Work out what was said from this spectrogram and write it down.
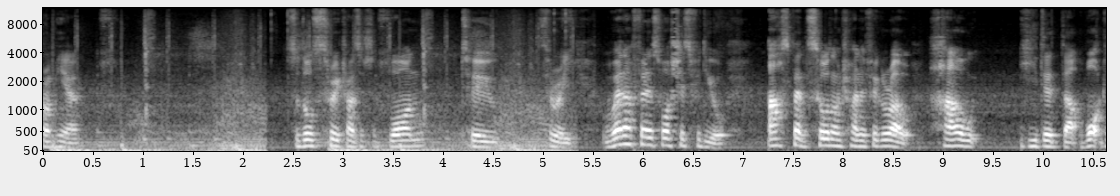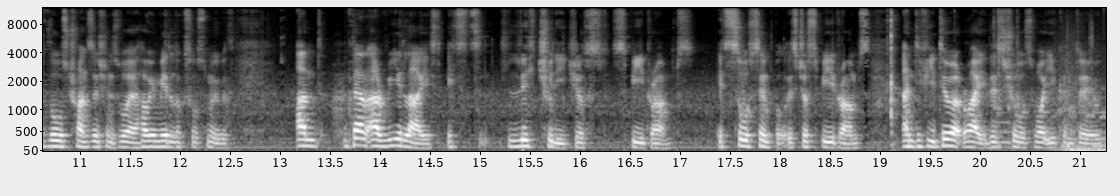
from here. So those three transitions. One, two, three. When I first watched this video, I spent so long trying to figure out how he did that, what those transitions were, how he made it look so smooth. And then I realised it's literally just speed ramps. It's so simple, it's just speed ramps. And if you do it right, this shows what you can do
